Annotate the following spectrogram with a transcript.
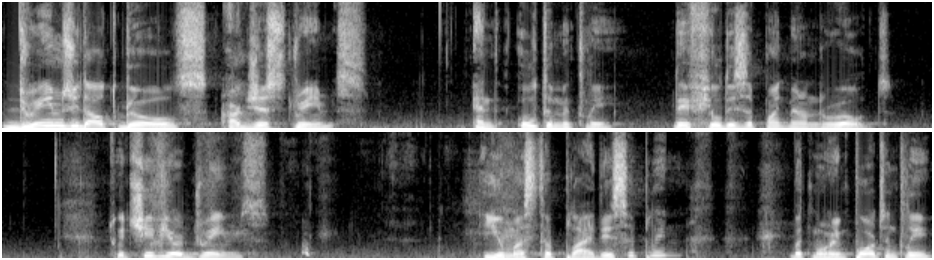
Dreams without goals are just dreams, and ultimately they feel disappointment on the road. To achieve your dreams, you must apply discipline, but more importantly,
